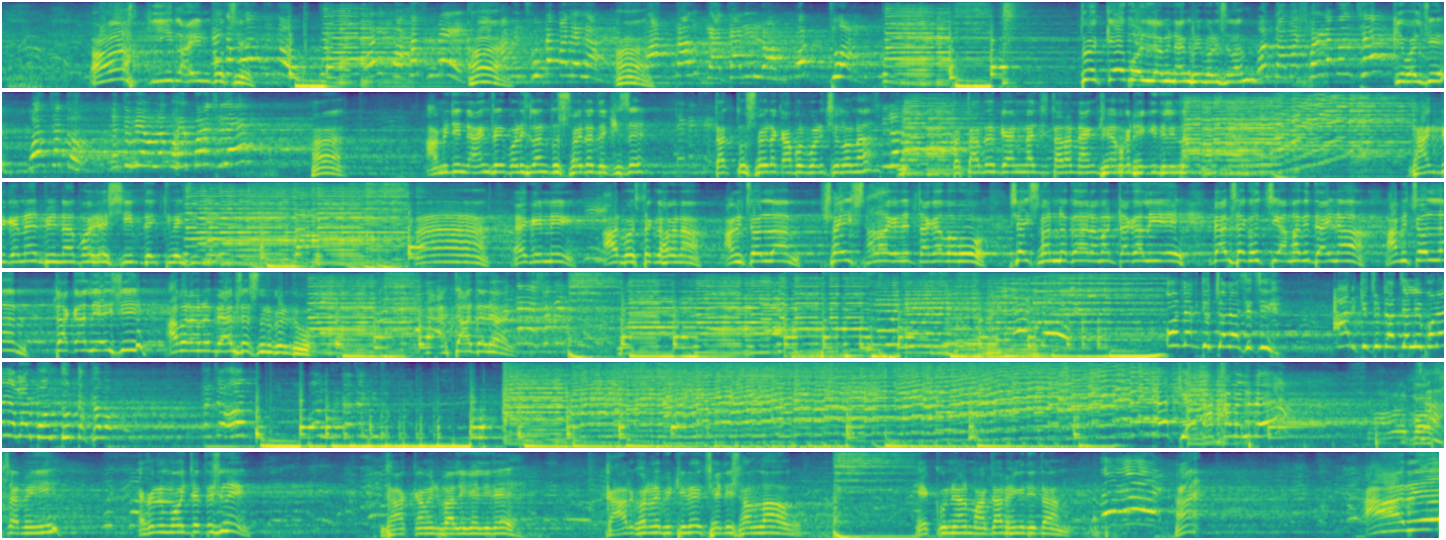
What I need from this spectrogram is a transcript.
আহ কি লাইন করছে এই তো বলছে তো, ওই কথা শুনে হ্যাঁ। আমি ছুটে পালে হ্যাঁ। জুয়ারি। তুই কে বললি আমি ন্যাং থেকে পড়েছিলাম ওই তো আমার শরীরে বলছে। কি বলছি? বলছে তো যে তুমি উলঙ্গ হয়ে পড়েছিলে। হ্যাঁ আমি যে ন্যাং থেকে পড়েছিলাম তোর শরীরে দেখিছে? তার তোর শরীরে কাপড় পড়েছিল না? তা তাদের জ্ঞান না যে তারা ন্যাং থেকে আমাকে ঢেকে দিলি না? ঢাকবি কেন বিনা পয়সায় শীত দেখতে পেয়েছি যে। হ্যাঁ এগিনি আর বসে থাকলে হবে না। আমি চললাম সেই সারা গাছের টাকা পাবো সেই স্বর্ণকার আমার টাকা নিয়ে ব্যবসা করছি আমাকে দেয় না। আমি চললাম টাকা নিয়ে এসি আবার আমরা ব্যবসা শুরু করে দেবো। হ্যাঁ, তাড়াতাড়ি। অনেক চলে এসেছি। আর কিছুটা জেলি পরেই আমার বন্ধুর দেখা বাচ্চা এখন মই যেতিস নে? ধাক্কা মিল বালি গেলি রে। কার ঘরের বিটি রে? ছেলে সামলাও। এক্ষুনি আর মাথা ভেঙে দিতাম। হ্যাঁ? আরে!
